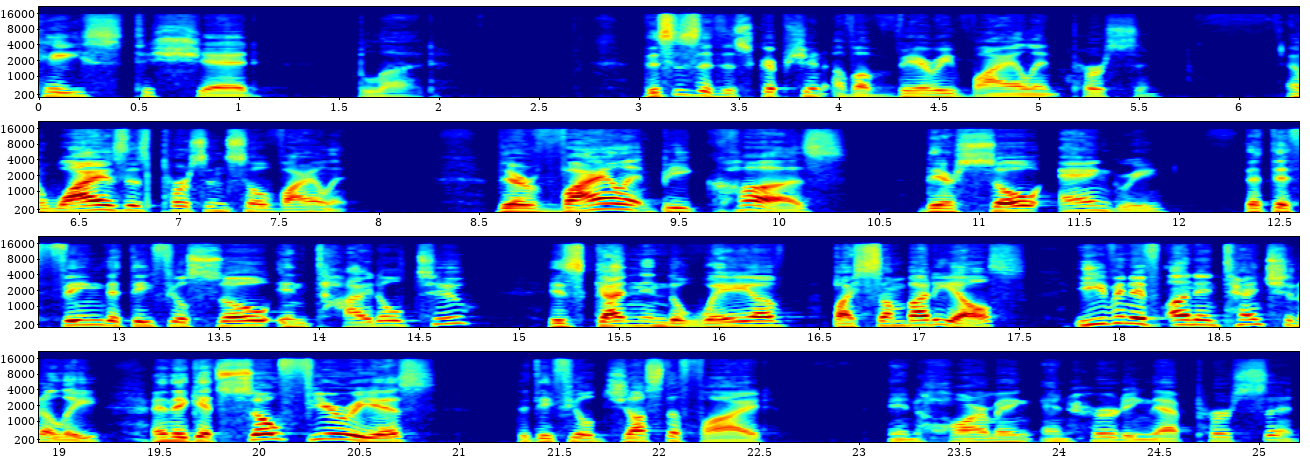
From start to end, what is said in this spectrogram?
haste to shed blood. This is a description of a very violent person. And why is this person so violent? They're violent because they're so angry that the thing that they feel so entitled to is gotten in the way of by somebody else, even if unintentionally, and they get so furious that they feel justified in harming and hurting that person,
